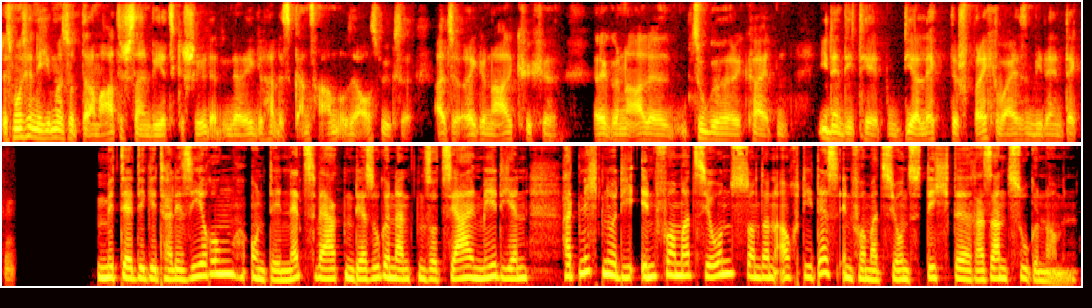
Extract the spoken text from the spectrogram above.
Das muss ja nicht immer so dramatisch sein, wie jetzt geschildert. In der Regel hat es ganz harmlose Auswüchse. Also Regionalküche, regionale Zugehörigkeiten, Identitäten, Dialekte, Sprechweisen wieder entdecken. Mit der Digitalisierung und den Netzwerken der sogenannten sozialen Medien hat nicht nur die Informations-, sondern auch die Desinformationsdichte rasant zugenommen.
